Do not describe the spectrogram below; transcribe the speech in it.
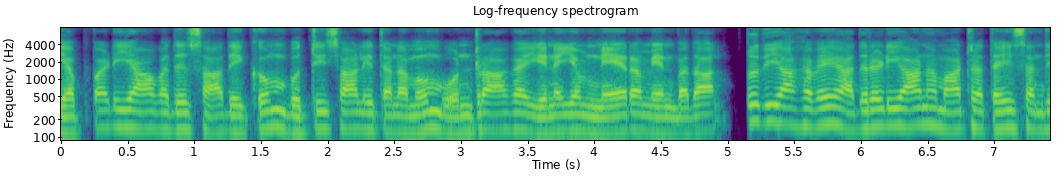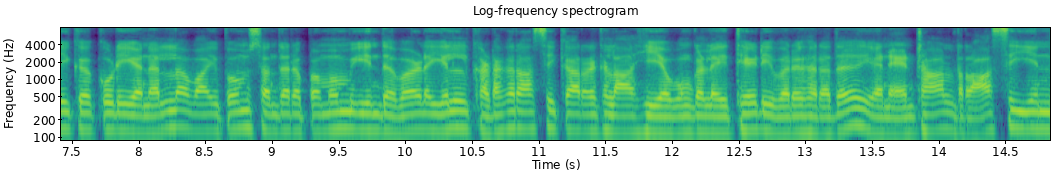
எப்படியாவது சாதிக்கும் புத்திசாலித்தனமும் ஒன்றாக இணையும் நேரம் என்பதால் உறுதியாகவே அதிரடியான மாற்றத்தை சந்திக்கக்கூடிய நல்ல வாய்ப்பும் சந்தர்ப்பமும் இந்த வேளையில் கடகராசிக்காரர்களாகிய உங்களை தேடி வருகிறது. ஏனென்றால் ராசியின்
